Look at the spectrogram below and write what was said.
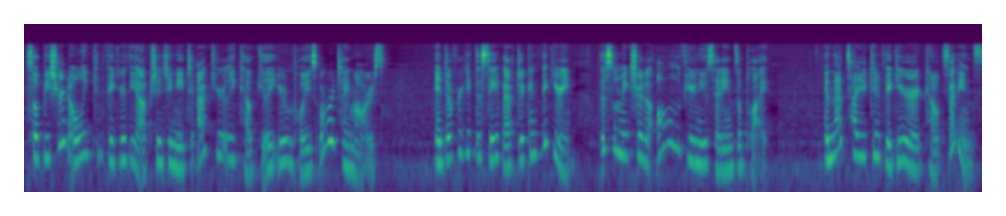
so be sure to only configure the options you need to accurately calculate your employees' overtime hours. And don't forget to save after configuring. This will make sure that all of your new settings apply. And that's how you configure your account settings.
